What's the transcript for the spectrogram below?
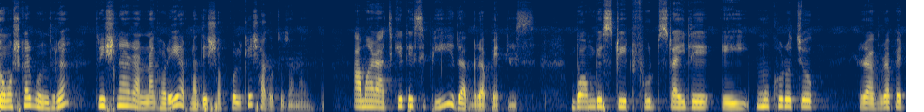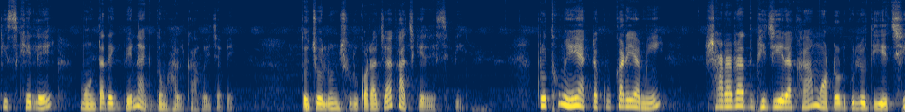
নমস্কার বন্ধুরা তৃষ্ণার রান্নাঘরে আপনাদের সকলকে স্বাগত জানাই। আমার আজকের recipe ragda patties. Bombay street food স্টাইলে এই মুখরোচক রাগরা প্যাটিস খেলে মনটা দেখবেন একদম হালকা হয়ে যাবে। তো চলুন শুরু করা যাক আজকের রেসিপি প্রথমে একটা কুকারে আমি সারা রাত ভিজিয়ে রাখা মটরগুলো দিয়েছি।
